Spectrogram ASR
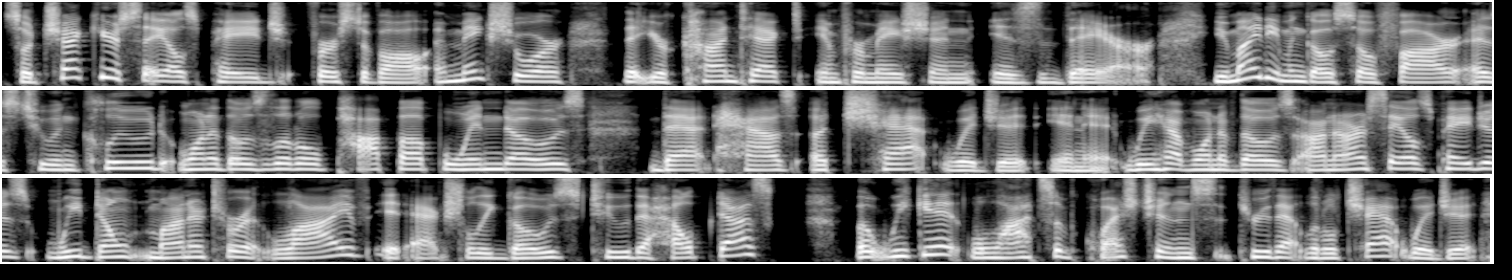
So check your sales page, first of all, and make sure that your contact information is there. You might even go so far as to include one of those little pop up windows that has a chat widget in it. We have one of those on our sales pages. We don't monitor it live, it actually goes to the help desk, but we get lots of questions through that little chat widget.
